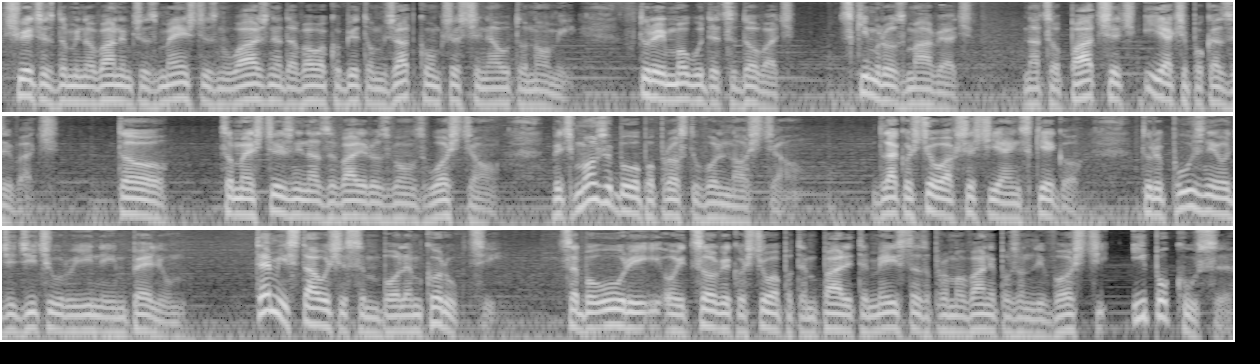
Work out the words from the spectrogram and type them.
W świecie zdominowanym przez mężczyzn łaźnia dawała kobietom rzadką przestrzeń autonomii, w której mogły decydować, z kim rozmawiać, na co patrzeć i jak się pokazywać. To, co mężczyźni nazywali rozwiązłością, być może było po prostu wolnością. Dla kościoła chrześcijańskiego, który później odziedziczył ruiny imperium, temi stały się symbolem korupcji. Sebouri i ojcowie kościoła potępali te miejsca za promowanie porządliwości i pokusy.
